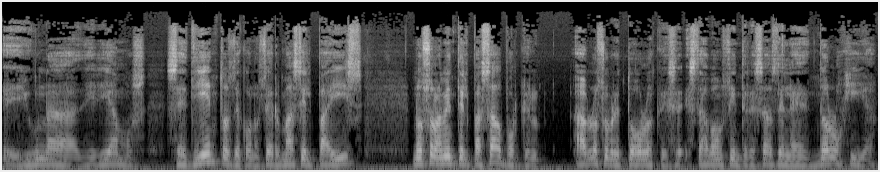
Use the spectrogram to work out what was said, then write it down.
y una, diríamos, sedientos de conocer más el país, no solamente el pasado, porque hablo sobre todo los que estábamos interesados en la etnología,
